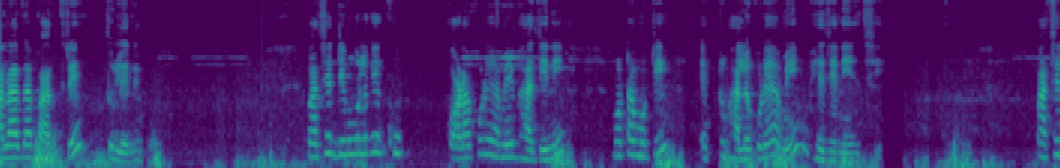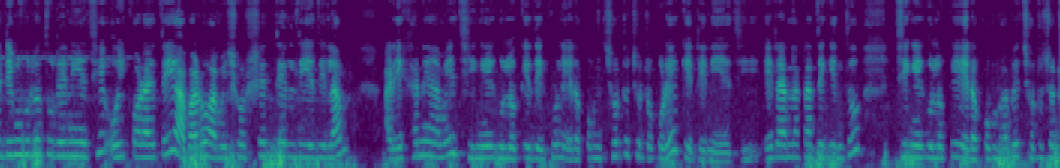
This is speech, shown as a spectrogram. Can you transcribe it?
আলাদা পাত্রে তুলে নেব। মাছের ডিমগুলোকে খুব কড়া করে আমি ভাজিনি, মোটামুটি একটু ভালো করে আমি ভেজে নিয়েছি। মাছের ডিমগুলো তুলে নিয়েছি, ওই কড়াইতেই আবারও আমি সর্ষের তেল দিয়ে দিলাম। আর এখানে আমি ঝিঙেগুলোকে দেখুন এরকম ছোট ছোট করে কেটে নিয়েছি। এই রান্নাটাতে কিন্তু ঝিঙেগুলোকে এরকমভাবে ছোট ছোট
